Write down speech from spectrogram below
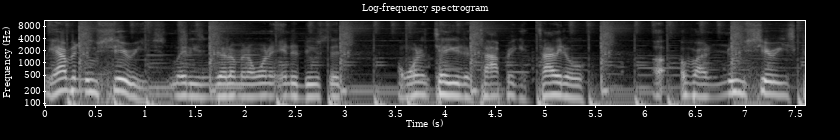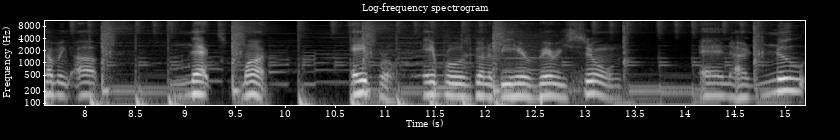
We have a new series, ladies and gentlemen. I want to introduce it. I want to tell you the topic and title uh, of our new series coming up next month, April. April is going to be here very soon. And our new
